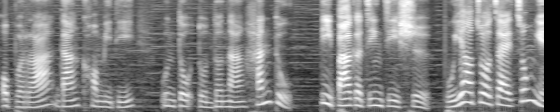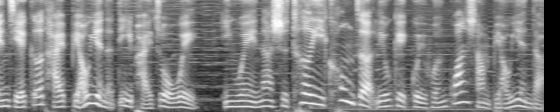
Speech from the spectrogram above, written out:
opera dan komedi untuk tontonan hantu。第八个禁忌是不要坐在中元节歌台表演的第一排座位，因为那是特意空着留给鬼魂观赏表演的。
